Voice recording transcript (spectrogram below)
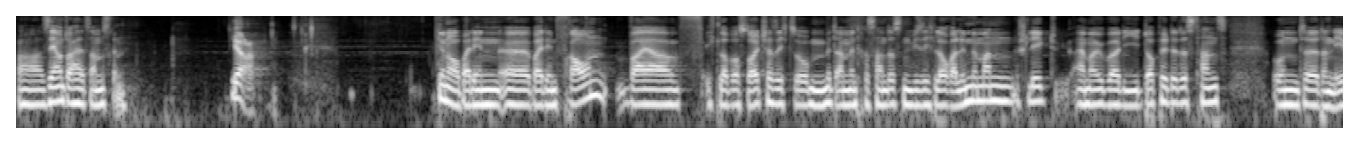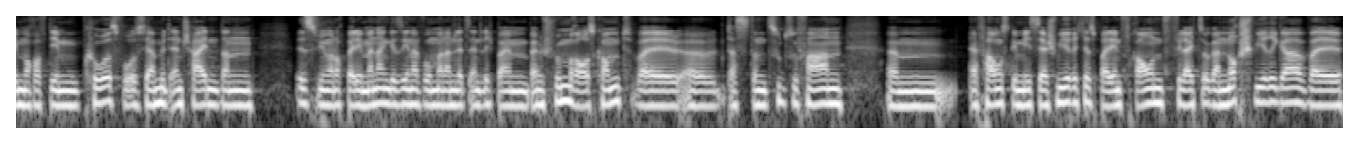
war sehr unterhaltsames Rennen. Ja. Genau, bei den, äh, bei den Frauen war ja, ich glaube aus deutscher Sicht so mit am interessantesten, wie sich Laura Lindemann schlägt, einmal über die doppelte Distanz und äh, dann eben auch auf dem Kurs, wo es ja mitentscheidend dann ist, wie man auch bei den Männern gesehen hat, wo man dann letztendlich beim, beim Schwimmen rauskommt, weil äh, das dann zuzufahren ähm, erfahrungsgemäß sehr schwierig ist. Bei den Frauen vielleicht sogar noch schwieriger, weil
